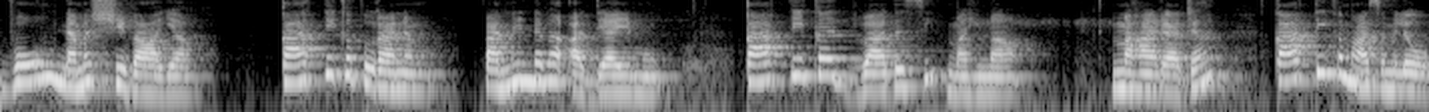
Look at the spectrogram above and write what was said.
ఓం నమ శివాయ. కార్తీక పురాణం పన్నెండవ అధ్యాయము. కార్తీక ద్వాదశి మహిమ. మహారాజా కార్తీక మాసములో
